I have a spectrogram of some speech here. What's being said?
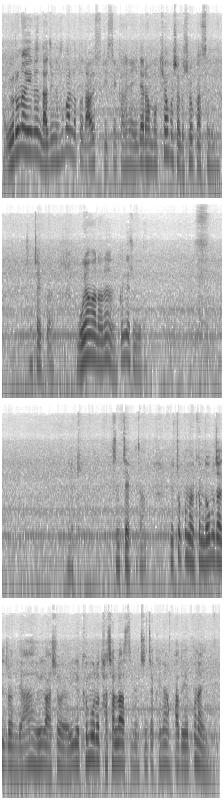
자 요런 아이는 나중에 후발로 또 나올 수도 있으니까 그냥 이대로 한번 키워보셔도 좋을 것 같습니다. 진짜 예뻐요. 모양 하나는 끝내줍니다. 이렇게. 진짜 예쁘죠 이쪽 보면 금 너무 잘 들었는데 아 여기가 아쉬워요. 이게 금으로 다 잘 나왔으면 진짜 그냥 봐도 예쁜 아이인데.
